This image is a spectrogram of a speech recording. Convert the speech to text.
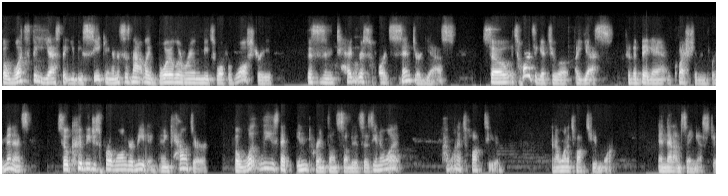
But what's the yes that you'd be seeking? And this is not like Boiler Room meets Wolf of Wall Street. This is integrous, heart centered yes. So it's hard to get to a, a yes to the big question in three minutes. So it could be just for a longer meeting, an encounter. But what leaves that imprint on somebody that says, you know what? I want to talk to you and I want to talk to you more. And then I'm saying yes to.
